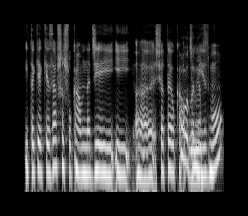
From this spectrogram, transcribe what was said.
i tak jak ja zawsze szukam nadziei i e, światełka Powodzenia. optymizmu,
